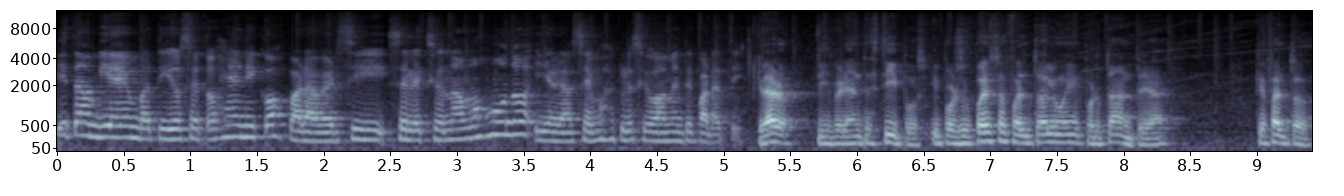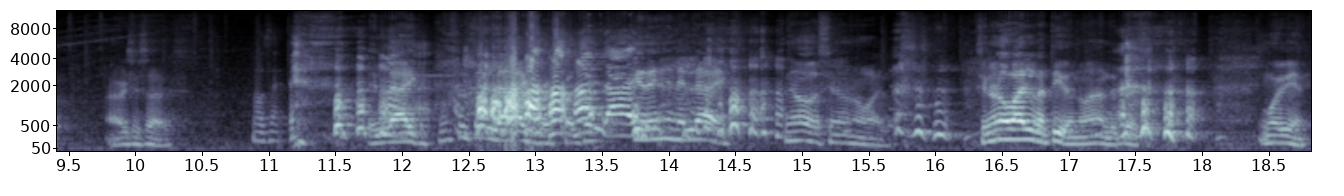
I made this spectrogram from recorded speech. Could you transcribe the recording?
y también batidos cetogénicos para ver si seleccionamos uno y lo hacemos exclusivamente para ti. Claro, diferentes tipos. Y por supuesto faltó algo muy importante. ¿ah? ¿Qué faltó? A ver si sabes. No sé. El like, no faltó el like, faltó Like. que dejen el like. No, si no, no vale. Si no, no vale el batido, no van de peso. Muy bien.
